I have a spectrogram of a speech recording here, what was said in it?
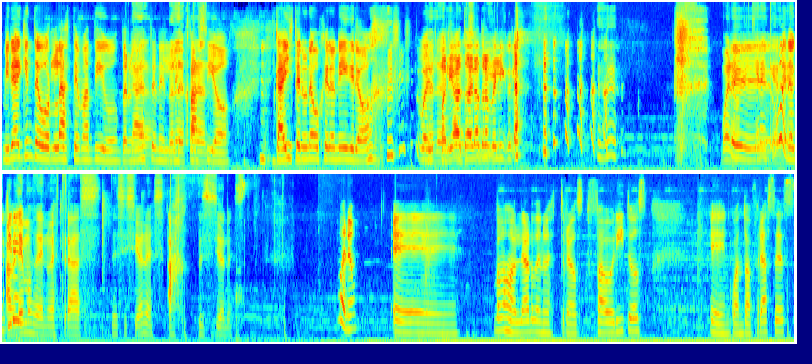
Mirá de quién te burlaste, Matiu. Terminaste Claro, en el no dejaron- espacio. Caíste en un agujero negro. spoileaba dejaron toda la otra película. Bueno, Eh, ¿quieren que bueno, ¿quieren- hablemos de nuestras decisiones? Ah, decisiones. Bueno, eh, vamos a hablar de nuestros favoritos en cuanto a frases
